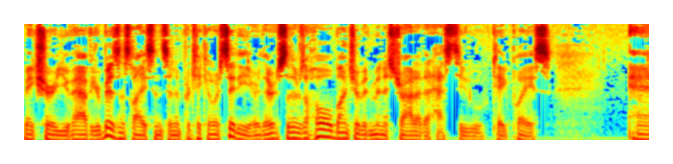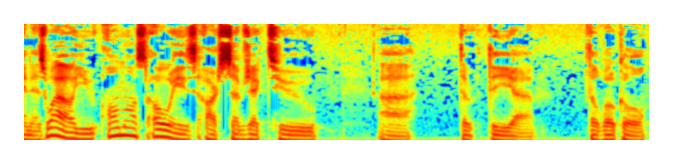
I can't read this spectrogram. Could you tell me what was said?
make sure you have your business license in a particular city or there so there's a whole bunch of administrata that has to take place. And as well you almost always are subject to uh, the the uh, the local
